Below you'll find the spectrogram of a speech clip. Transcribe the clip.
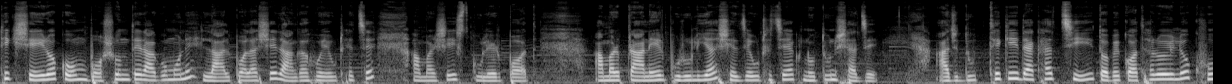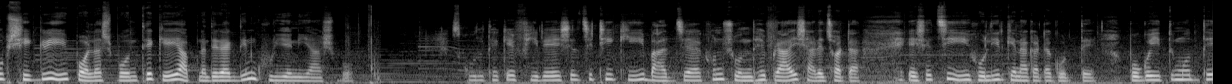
ঠিক সেই রকম বসন্তের আগমনে লাল পলাশে রাঙা হয়ে উঠেছে আমার সেই স্কুলের পথ। আমার প্রাণের পুরুলিয়া সেজে উঠেছে এক নতুন সাজে। আজ দূর থেকেই দেখাচ্ছি, তবে কথা রইল খুব শীঘ্রই পলাশ বন থেকে আপনাদের একদিন ঘুরিয়ে নিয়ে আসব। স্কুল থেকে ফিরে এসেছি ঠিকই, বাজছে এখন সন্ধে প্রায় সাড়ে ছটা। এসেছি হোলির কেনাকাটা করতে। পোগো ইতিমধ্যে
